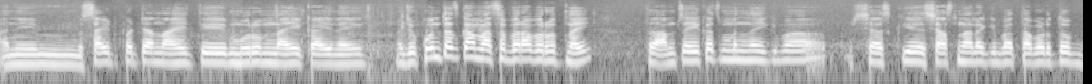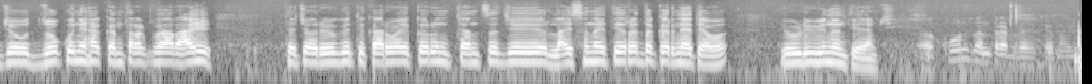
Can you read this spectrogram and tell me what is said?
आणि साईड पट्ट्या नाही ते मुरुम नाही काही नाही. म्हणजे कोणतंच काम असं बरोबर होत नाही. तर आमचं एकच म्हणणं आहे की बा शासकीय शासनाला की बा ताबडतोब जो जो कोणी हा कंत्राटदार आहे त्याच्यावर योग्य ती कारवाई करून त्यांचं जे लायसन आहे ते रद्द करण्यात यावं एवढी विनंती आहे आमची. अ, कोण कंत्राटदार आहे? माहिती?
